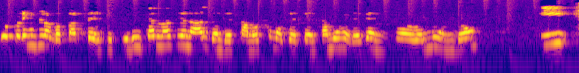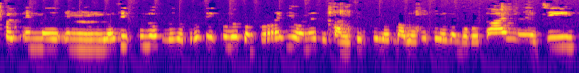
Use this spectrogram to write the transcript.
yo, por ejemplo, hago parte del círculo internacional, donde estamos como 70 mujeres en todo el mundo, y pues en, en, los círculos, los otros círculos son por regiones, están círculos, varios círculos en Bogotá, en Medellín,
